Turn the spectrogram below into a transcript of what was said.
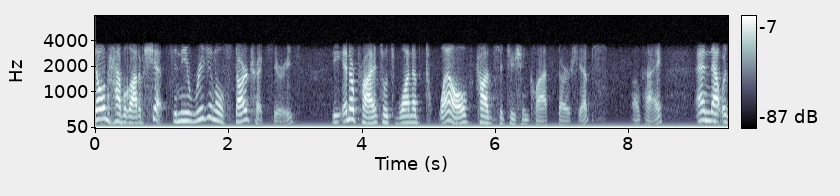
don't have a lot of ships. In the original Star Trek series, the Enterprise was one of 12 Constitution class starships. Okay, and that was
